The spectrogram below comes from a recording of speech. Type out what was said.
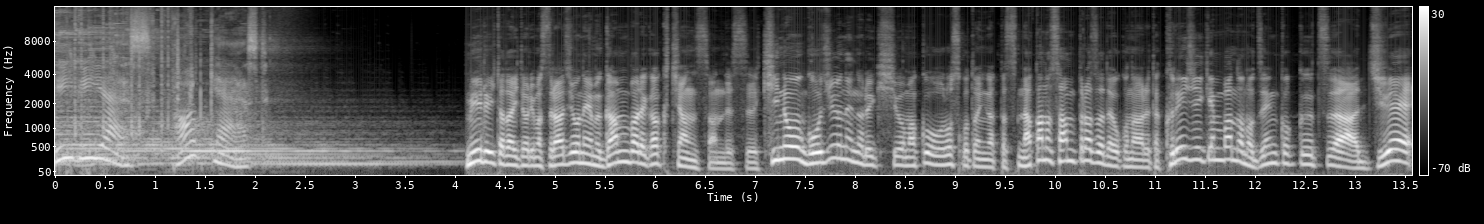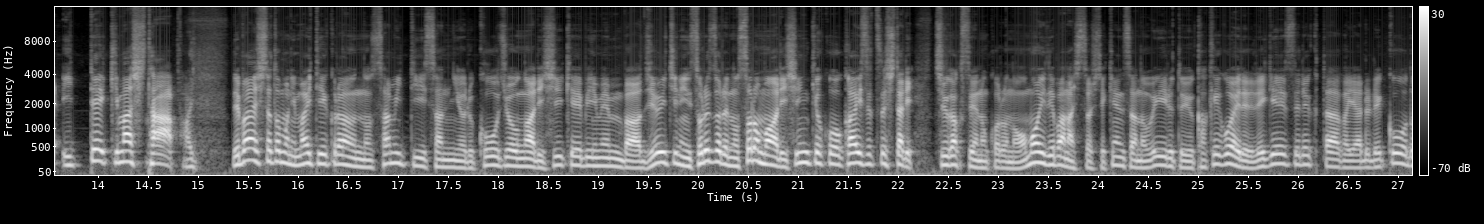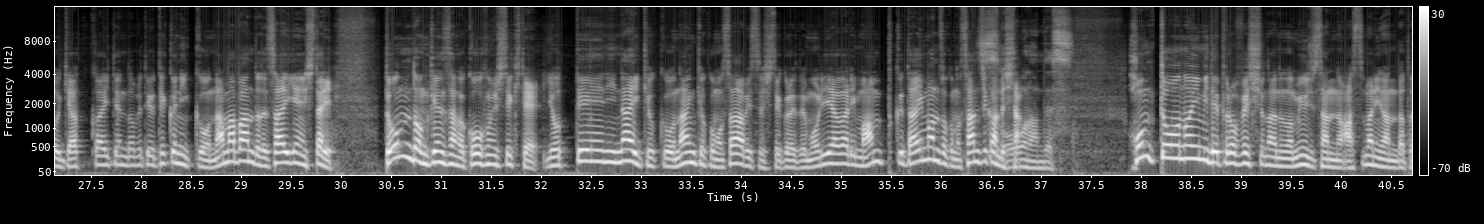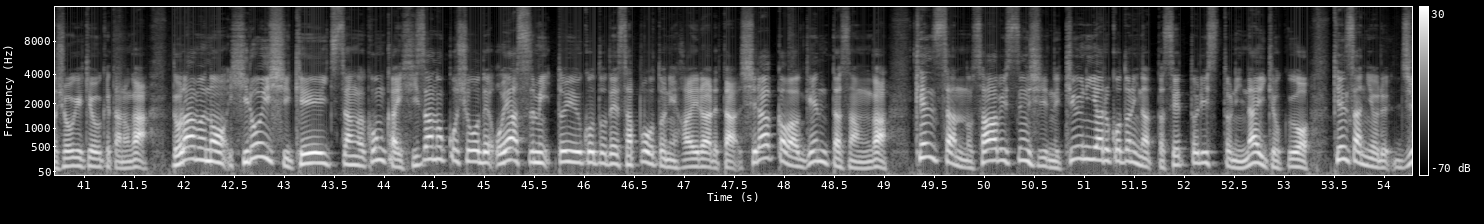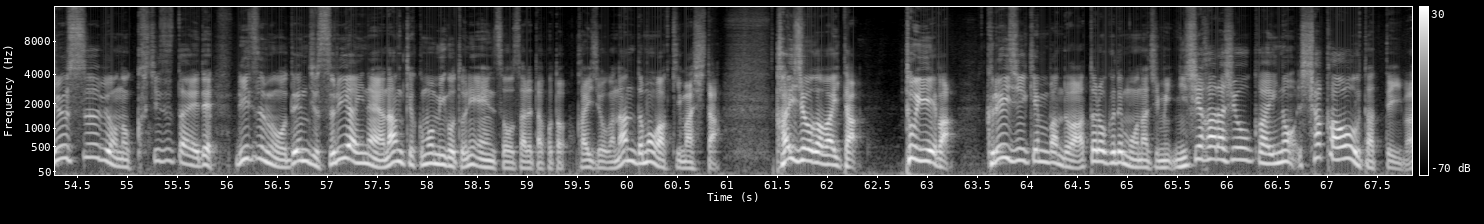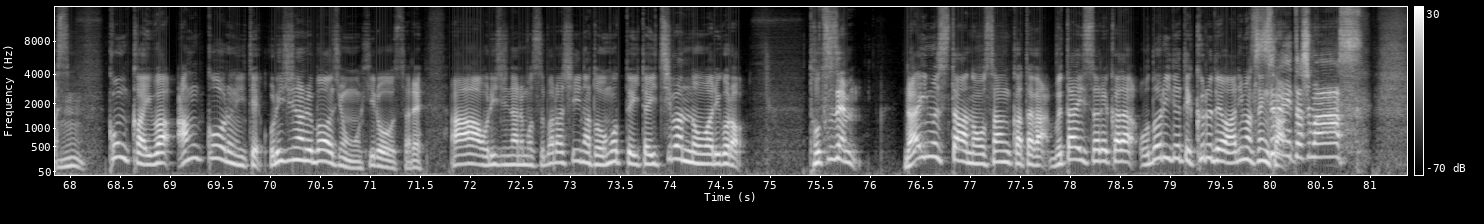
TBS Podcast メールいただいております。ラジオネーム頑張れガクちゃんさんです。昨日50年の歴史を幕を下ろすことになった中野サンプラザで行われたクレイジーケンバンドの全国ツアージュエ行ってきました、はい。出囃子とともにマイティクラウンのサミティさんによる向上があり CKB メンバー11人それぞれのソロもあり新曲を解説したり中学生の頃の思い出話そしてケンさんの「ウィール」という掛け声でレゲエセレクターがやるレコード逆回転止めというテクニックを生バンドで再現したりどんどんケンさんが興奮してきて予定にない曲を何曲もサービスしてくれて盛り上がり満腹大満足の3時間でした。そうなんです。本当の意味でプロフェッショナルのミュージシャンの集まりなんだと衝撃を受けたのがドラムの広石圭一さんが今回膝の故障でお休みということでサポートに入られた白川源太さんがケンさんのサービス精神で急にやることになったセットリストにない曲をケンさんによる十数秒の口伝えでリズムを伝授するや否や何曲も見事に演奏されたこと会場が何度も沸きました。会場が沸いた。といえばクレイジーケンバンドはアトロクでもおなじみ西原商会の社歌を歌っています、うん。今回はアンコールにてオリジナルバージョンを披露されああオリジナルも素晴らしいなと思っていた一番の終わり頃。突然ライムスターのお三方が舞台それから踊り出てくるではありませんか。失礼いたします。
